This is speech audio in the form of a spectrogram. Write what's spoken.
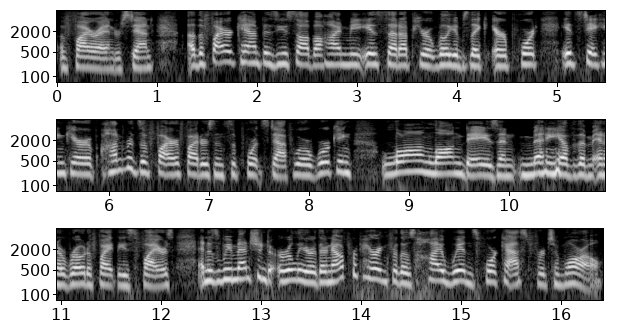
of fire, I understand. Uh, the fire camp, as you saw behind me is set up here at Williams Lake Airport. It's taking care of hundreds of firefighters and support staff who are working long, long days and many of them in a row to fight these fires. And as we mentioned earlier, they're now preparing for those high winds forecast for tomorrow.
